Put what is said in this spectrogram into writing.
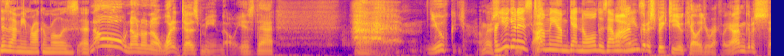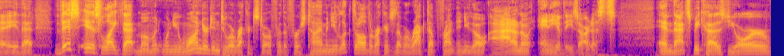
Does that mean rock and roll is uh, No, no, no, no. What it does mean, though, is that you've. I'm going to. Are you going to tell me I'm getting old? Is that what I'm going to speak to you, Kelly, directly. I'm going to say that this is like that moment when you wandered into a record store for the first time and you looked at all the records that were racked up front and you go, I don't know any of these artists. And that's because your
